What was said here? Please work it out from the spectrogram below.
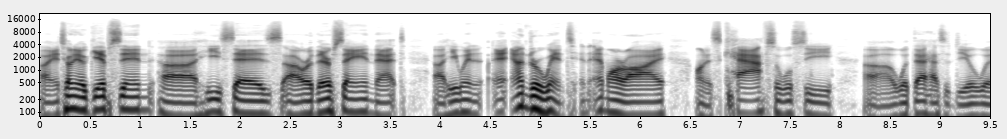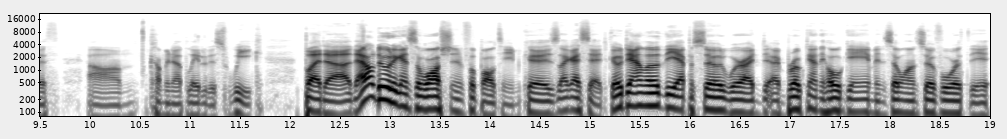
Uh, Antonio Gibson, uh, he says, uh, or they're saying that uh, he went underwent an MRI on his calf, so we'll see uh, what that has to deal with um, coming up later this week. But uh, that'll do it against the Washington football team because, like I said, go download the episode where I, I broke down the whole game and so on and so forth, the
